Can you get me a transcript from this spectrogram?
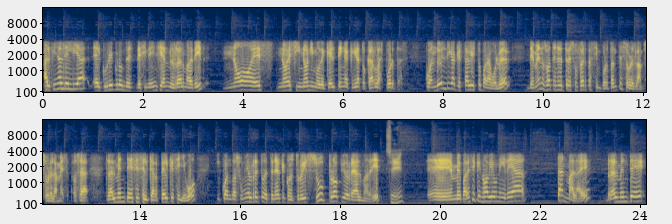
al final del día el currículum de, de Zinedine Zidane en el Real Madrid no es no es sinónimo de que él tenga que ir a tocar las puertas. Cuando él diga que está listo para volver, de menos va a tener tres ofertas importantes sobre la, sobre la mesa. O sea, realmente ese es el cartel que se llevó y cuando asumió el reto de tener que construir su propio Real Madrid, sí. Eh, me parece que no había una idea tan mala, ¿eh? Realmente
